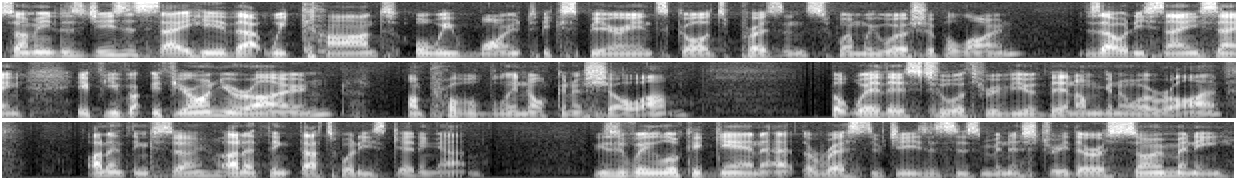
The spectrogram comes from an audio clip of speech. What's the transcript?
So, I mean, does Jesus say here that we can't or we won't experience God's presence when we worship alone? Is that what he's saying? He's saying, if, you've, if you're on your own, I'm probably not going to show up. But where there's two or three of you, then I'm going to arrive? I don't think so. I don't think that's what he's getting at. Because if we look again at the rest of Jesus' ministry, there are so many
